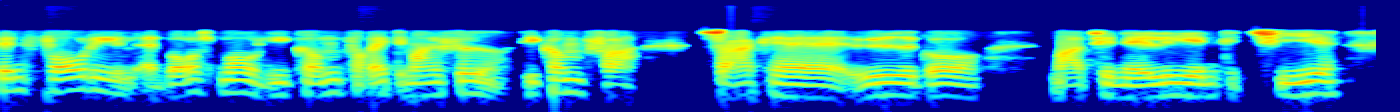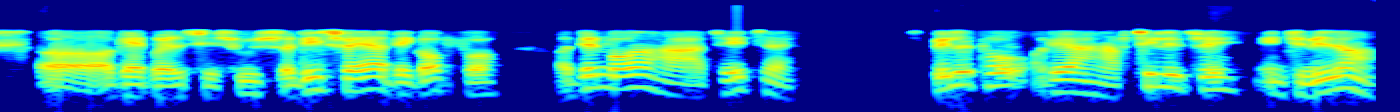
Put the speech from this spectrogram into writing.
den fordel, at vores mål de er kommet fra rigtig mange fødder. De er kommet fra Saka, Ødegaard, Martinelli, Nketiah og Gabriel Jesus, og det er svært at dække op for. Og den måde har Arteta spillet på, og det har han haft tillid til indtil videre.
